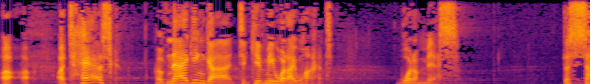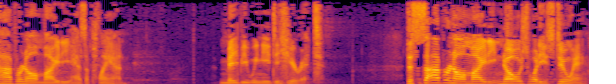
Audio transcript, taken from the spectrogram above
a, a, a task of nagging God to give me what I want. What a miss. The sovereign Almighty has a plan. Maybe we need to hear it. The sovereign Almighty knows what He's doing.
